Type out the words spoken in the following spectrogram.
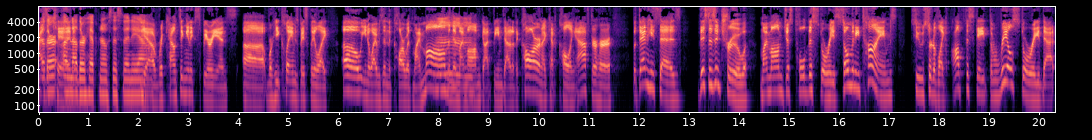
Another, as a kid. another hypnosis video. yeah, recounting an experience uh, where he claims basically like, oh, you know, I was in the car with my mom, and then Mm. my mom got beamed out of the car, and I kept calling after her. But then he says, this isn't true. My mom just told this story so many times to sort of like obfuscate the real story that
